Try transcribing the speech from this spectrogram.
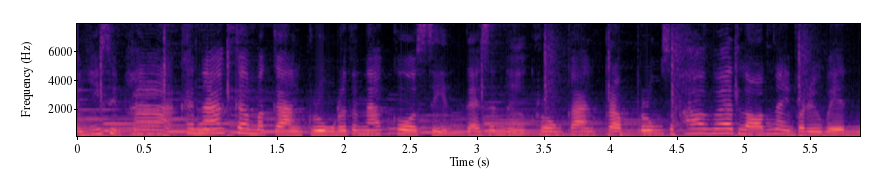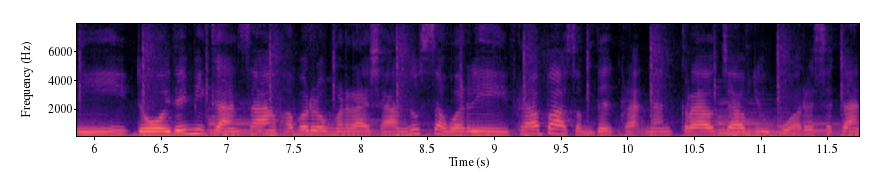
2525 คณะกรรมการกรุงรัตนโกสินทร์ได้เสนอโครงการปรับปรุงสภาพแวดล้อมในบริเวณนี้ โดยได้มีการสร้างพระบรมราชานุสาวรีย์พระบาทสมเด็จพระนางเกล้าเจ้าอยู่หัวรัชกาล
